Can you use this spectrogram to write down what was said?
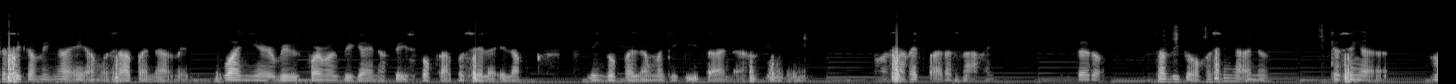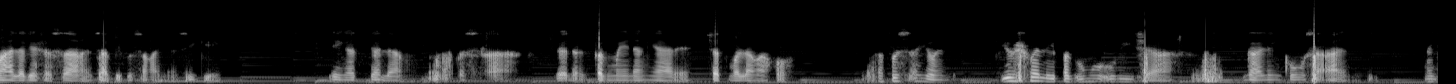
Kasi kami nga eh, ang usapan namin, one year before magbigay ng Facebook, tapos sila ilang linggo pa lang magkikita na. Mga sakit para sa akin. Pero, sabi ko, kasi nga ano, kasi nga, mahalaga siya sa akin. Sabi ko sa kanya, sige, ingat ka lang. Basta, ganun, pag may nangyari, chat mo lang ako. Tapos, ayun, usually, pag umuwi siya, galing kung saan, nag,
